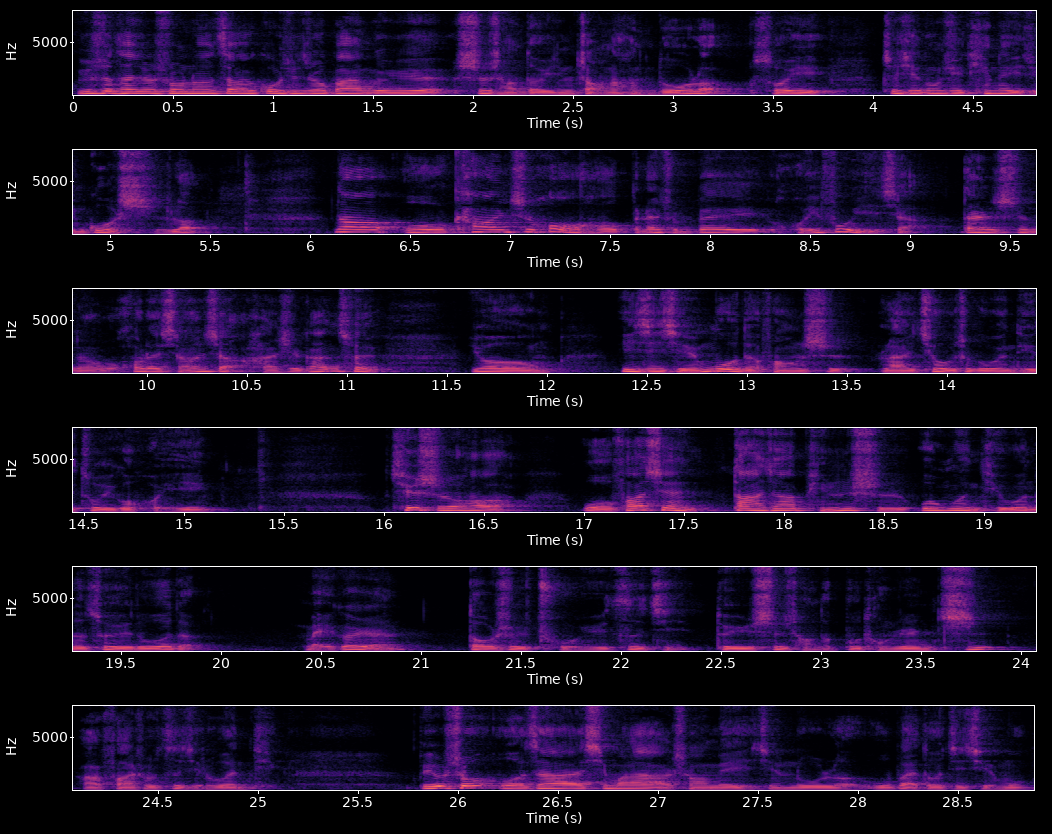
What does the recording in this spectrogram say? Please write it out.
于是他就说呢，在过去这半个月，市场都已经涨了很多了，所以这些东西听的已经过时了。那我看完之后哈，我本来准备回复一下，但是呢，我后来想想，还是干脆。用一集节目的方式来就这个问题做一个回应。其实哈，我发现大家平时问问题问的最多的，每个人都是处于自己对于市场的不同认知而发出自己的问题。比如说，我在喜马拉雅上面已经录了五百多集节目，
